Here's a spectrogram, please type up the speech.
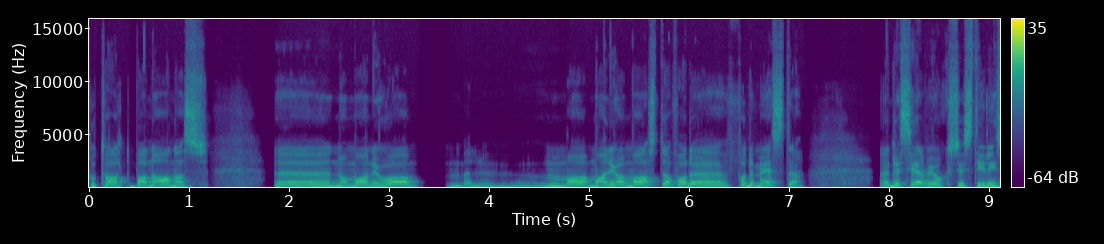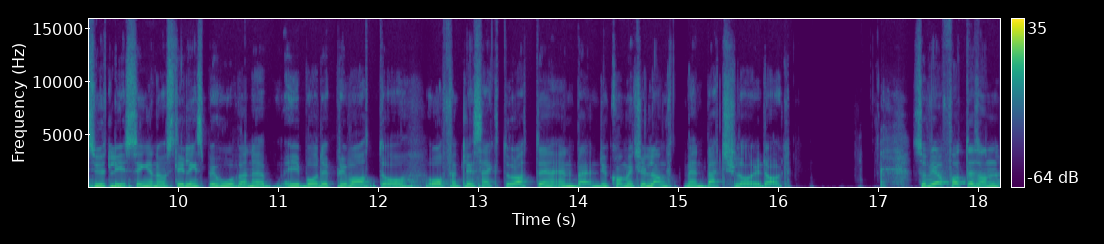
totalt bananas. Uh, nå må man jo ha, må, må jo ha master for det, for det meste. Det ser vi også i stillingsutlysningene og stillingsbehovene i både privat og offentlig sektor, at en, du kommer ikke langt med en bachelor i dag. Så vi har fått et sånn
